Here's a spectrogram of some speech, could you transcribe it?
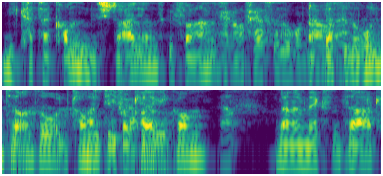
in die Katakomben des Stadions gefahren. Genau, fährst du so runter. Dann fährst du so runter und so und kaum durch den Verkehr gekommen. Ja. Und dann am nächsten Tag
